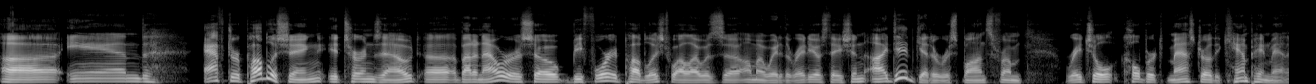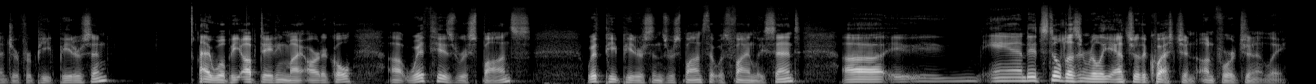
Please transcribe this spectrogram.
Uh, and after publishing, it turns out uh, about an hour or so before it published, while I was uh, on my way to the radio station, I did get a response from Rachel Colbert Mastro, the campaign manager for Pete Peterson. I will be updating my article uh, with his response, with Pete Peterson's response that was finally sent. Uh, and it still doesn't really answer the question, unfortunately.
